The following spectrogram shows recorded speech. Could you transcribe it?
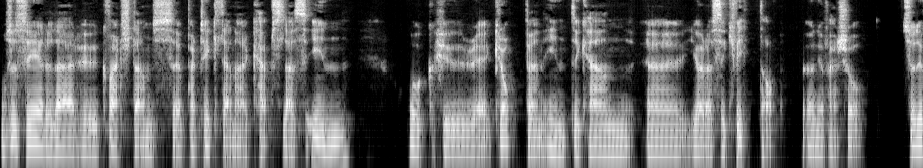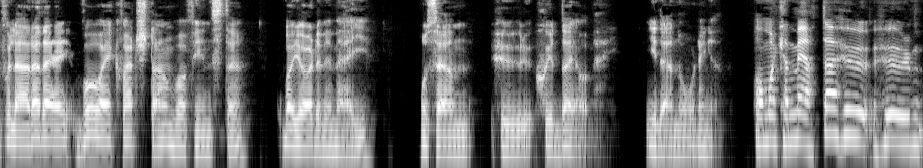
Och så ser du där hur kvartsdammspartiklarna kapslas in och hur eh, kroppen inte kan eh, göra sig kvitt dem, ungefär så. Så du får lära dig, vad är kvartsdamm, vad finns det, vad gör det med mig? Och sen hur skyddar jag mig i den ordningen. Om man kan mäta hur, hur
